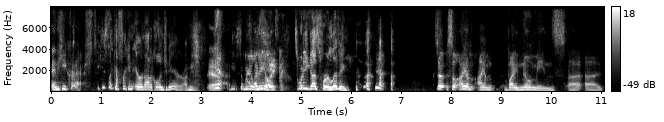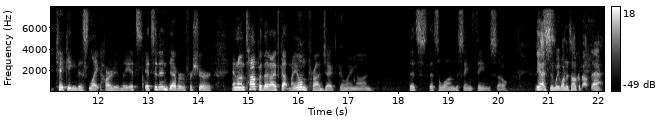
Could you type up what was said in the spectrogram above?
and he crashed He's like a freaking aeronautical engineer. I mean, yeah. he's the real I mean, deal. it's- It's what he does for a living. yeah. so so i am i am by no means uh, uh, taking this lightheartedly it's it's an endeavor for sure and on top of that i've got my own project going on that's that's along the same theme so Yes, and we want to talk about that.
